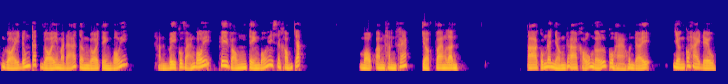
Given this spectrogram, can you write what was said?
gọi đúng cách gọi mà đã từng gọi tiền bối. Hành vi của vãn bối hy vọng tiền bối sẽ không trách. Một âm thanh khác chợt vang lên. Ta cũng đã nhận ra khẩu ngữ của Hà huynh đệ, nhưng có hai điều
